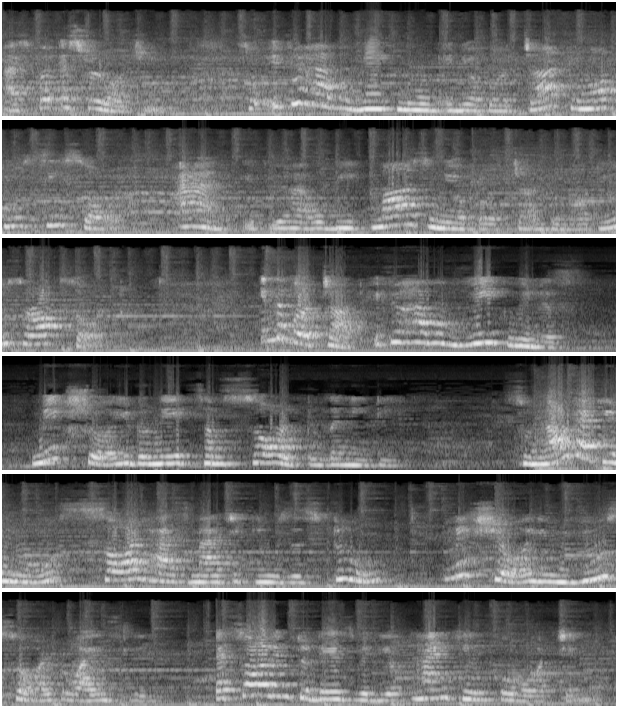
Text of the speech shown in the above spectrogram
as per astrology. So if you have a weak Moon in your birth chart, do not use sea salt. And if you have a weak Mars in your birth chart, do not use rock salt. In the birth chart, if you have a weak Venus, make sure you donate some salt to the needy. So now that you know salt has magic uses too, Make sure you use salt wisely. That's all in today's video. Thank you for watching.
